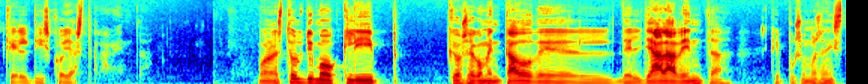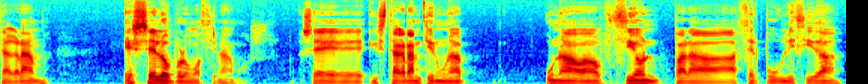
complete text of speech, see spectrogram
que el disco ya está a la venta. Bueno, este último clip que os he comentado del, ya a la venta que pusimos en Instagram, ese lo promocionamos. Ese Instagram tiene una, una opción para hacer publicidad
